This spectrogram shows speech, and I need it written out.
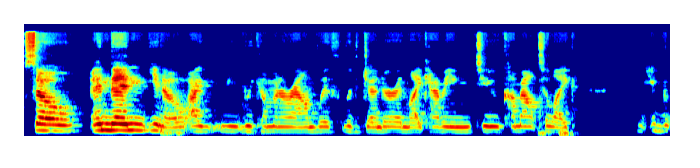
So, and then you know, I we coming around with with gender and like having to come out to like, you,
